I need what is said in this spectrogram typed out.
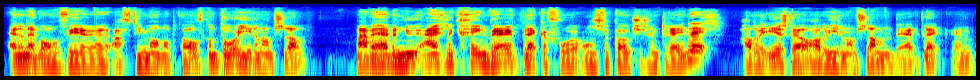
En dan hebben we ongeveer uh, 18 man op het hoofdkantoor hier in Amsterdam. Maar we hebben nu eigenlijk geen werkplekken voor onze coaches en trainers. Nee. Hadden we eerst wel, hadden we hier in Amsterdam een werkplek. En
